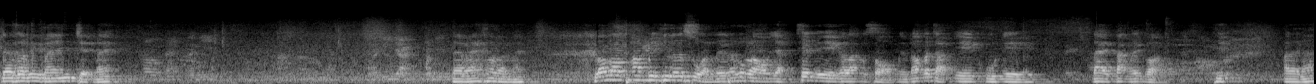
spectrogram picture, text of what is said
ได้เท่าพี่ไหมยี่สิบเจ็ดไหมได้ไหมเข้ากันไหมเราเราทำไปทีละส่วนเลยนะพวกเราอย่างเช่น a กำลังสองเนี่ยน้องก็จับ a คูณ a ได้ตั้งไว้ก่อนที่อะไรนะ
